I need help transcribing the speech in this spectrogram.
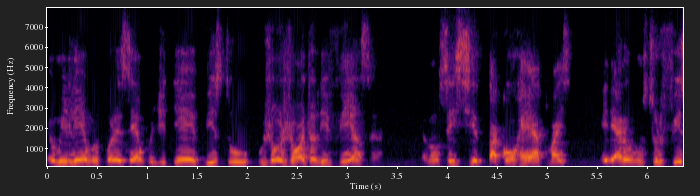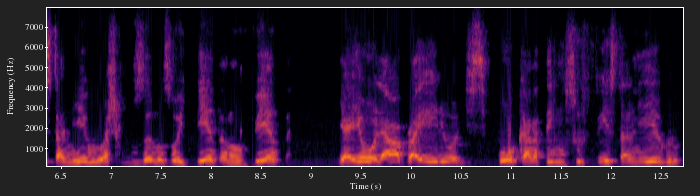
eu me lembro por exemplo de ter visto o Jojo de Olivença eu não sei se está correto mas ele era um surfista negro, acho que dos anos 80, 90. E aí eu olhava para ele e eu disse, pô, cara, tem um surfista negro,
